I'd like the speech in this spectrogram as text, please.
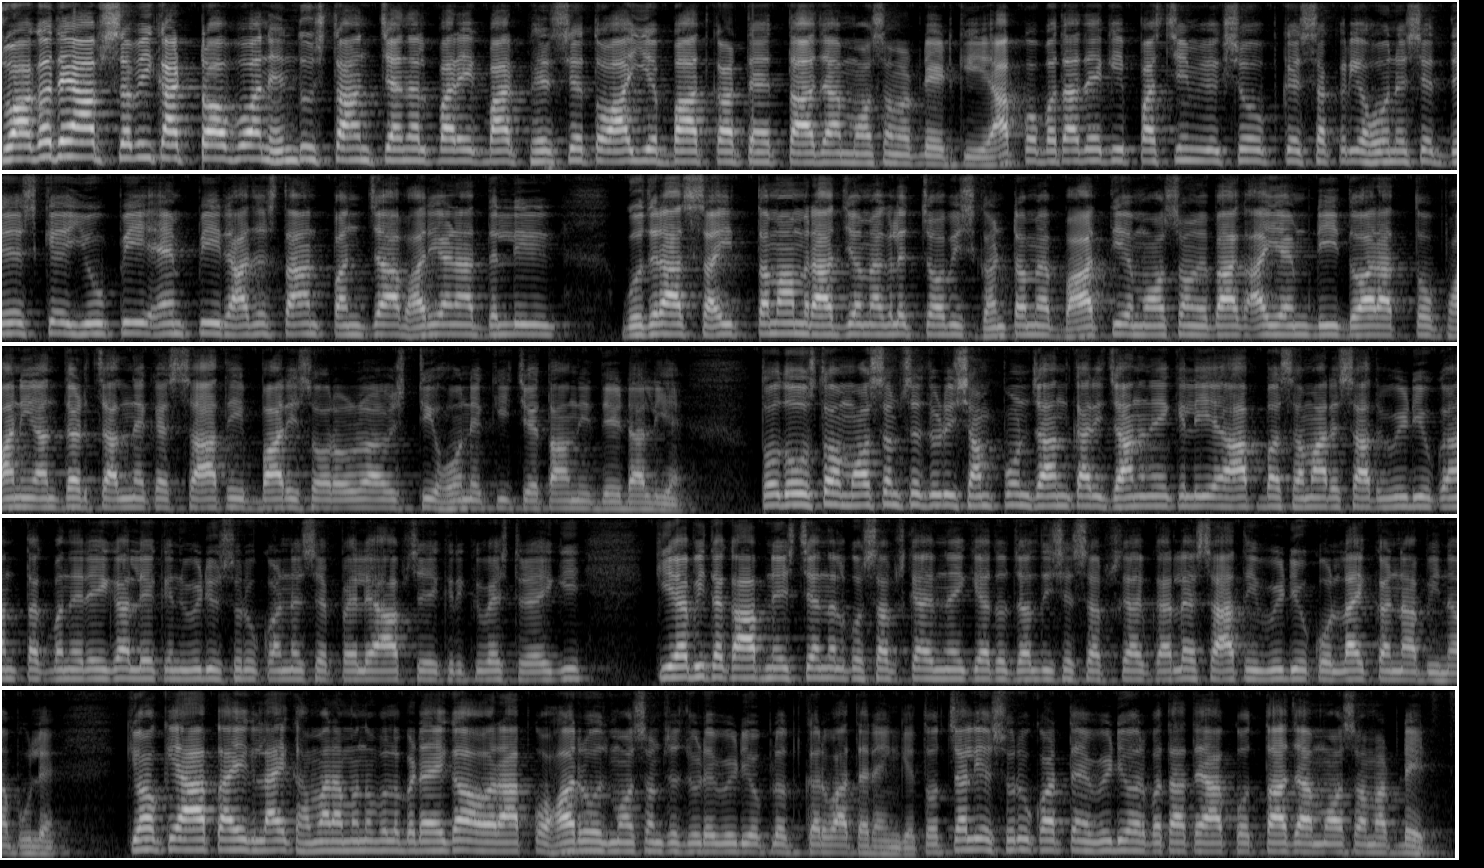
स्वागत है आप सभी का टॉप वन हिंदुस्तान चैनल पर। एक बार फिर से तो आइए बात करते हैं ताज़ा मौसम अपडेट की। आपको बता दें कि पश्चिमी विक्षोभ के सक्रिय होने से देश के यूपी, एमपी, राजस्थान, पंजाब, हरियाणा, दिल्ली, गुजरात सहित तमाम राज्यों में अगले 24 घंटों में भारतीय मौसम विभाग आईएमडी द्वारा तूफानी अंदर चलने के साथ ही बारिश और ओलावृष्टि होने की चेतावनी दे डाली है। तो दोस्तों मौसम से जुड़ी संपूर्ण जानकारी जानने के लिए आप बस हमारे साथ वीडियो के अंत तक बने रहेगा लेकिन वीडियो शुरू करने से पहले आपसे एक रिक्वेस्ट रहेगी कि अभी तक आपने इस चैनल को सब्सक्राइब नहीं किया तो जल्दी से सब्सक्राइब कर लें, साथ ही वीडियो को लाइक करना भी ना भूलें, क्योंकि आपका एक लाइक हमारा मनोबल बढ़ाएगा और आपको हर रोज़ मौसम से जुड़े वीडियो उपलब्ध करवाते रहेंगे। तो चलिए शुरू करते हैं वीडियो और बताते हैं आपको ताज़ा मौसम अपडेट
